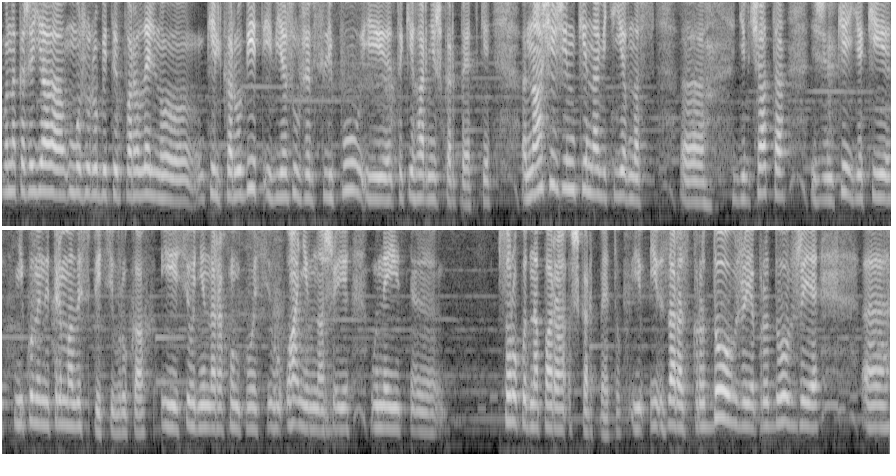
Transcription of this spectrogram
Вона каже: я можу робити паралельно кілька робіт і в'яжу вже всліпу і такі гарні шкарпетки. Наші жінки, навіть є в нас е, дівчата, жінки, які ніколи не тримали спиці в руках. І сьогодні на рахунку ось у Ані в нашої у неї. Е, 41 пара шкарпеток. І, і зараз продовжує, продовжує. Е,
